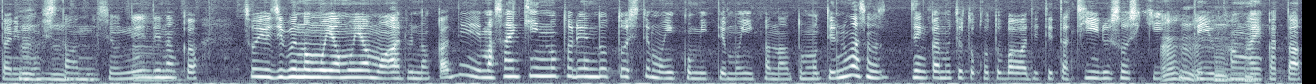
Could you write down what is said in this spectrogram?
たりもしたんですよね。うん。でなんかそういう自分のモヤモヤもある中で、まあ、最近のトレンドとしても一個見てもいいかなと思ってるのがその前回もちょっと言葉が出てたティール組織っていう考え方、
